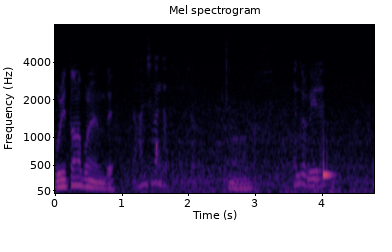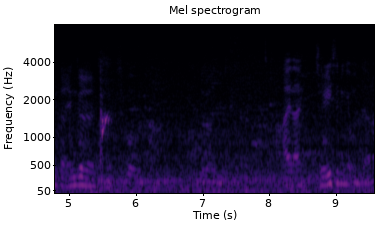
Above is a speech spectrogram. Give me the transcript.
우리 떠나보내는데 나한 시간 잤어 진짜. 어. 앵글 왜 이래? 그러니까 앵글. 아니 난 제일 싫은 게 뭔지 알아?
